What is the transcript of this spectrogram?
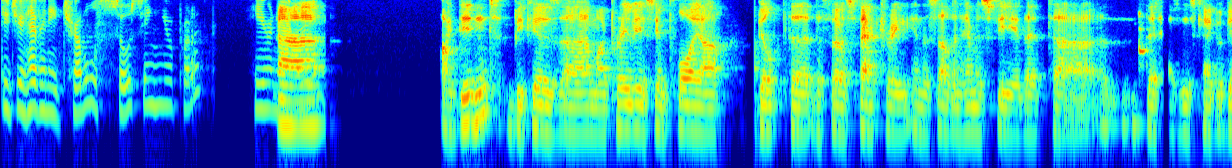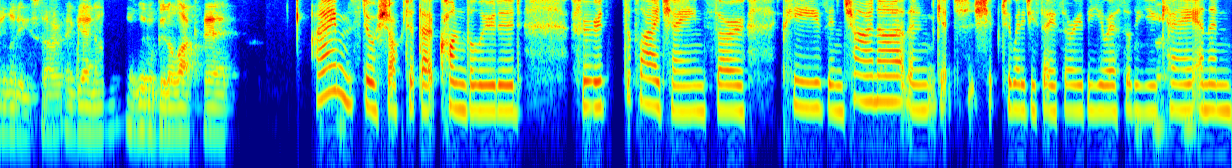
Did you have any trouble sourcing your product here in Australia? Uh, I didn't because uh, my previous employer built the, the first factory in the southern hemisphere that uh, that has this capability. So again, a, a little bit of luck there. I'm still shocked at that convoluted food supply chain. So peas in China, then get shipped to where did you say? Sorry, the US or the UK, and then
